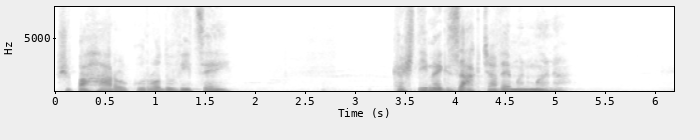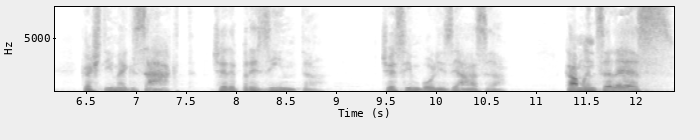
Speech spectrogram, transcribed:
și paharul cu rodul viței, că știm exact ce avem în mână, că știm exact ce reprezintă, ce simbolizează, că am înțeles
